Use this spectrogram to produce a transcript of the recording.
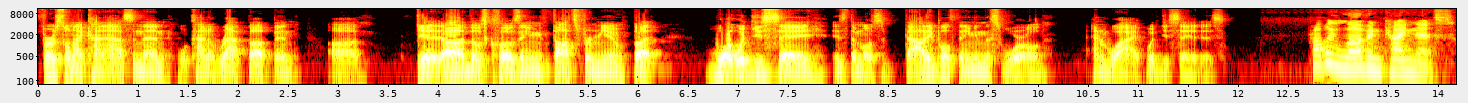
first one I kind of asked, and then we'll kind of wrap up and uh, get uh, those closing thoughts from you. But what would you say is the most valuable thing in this world, and why would you say it is? Probably love and kindness.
